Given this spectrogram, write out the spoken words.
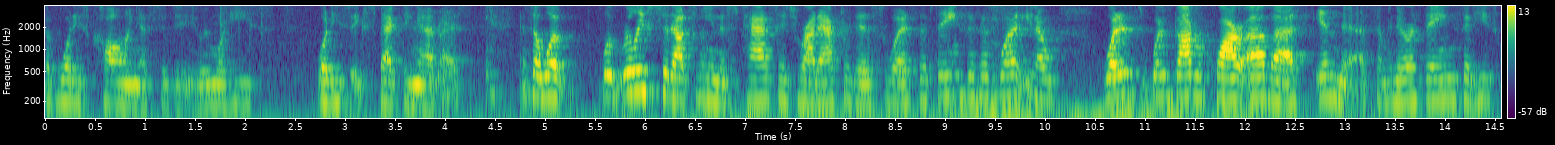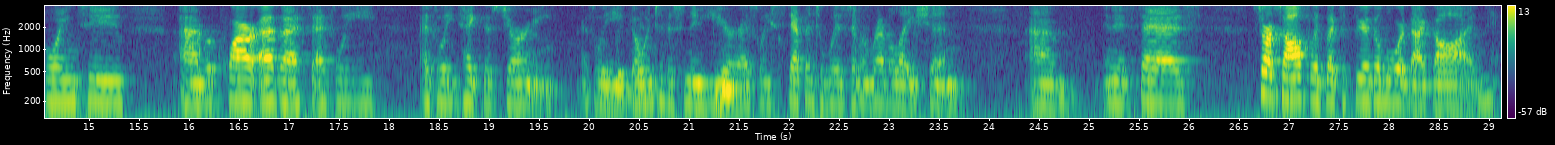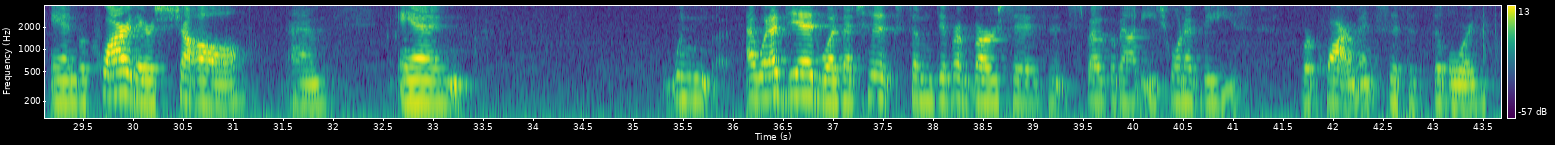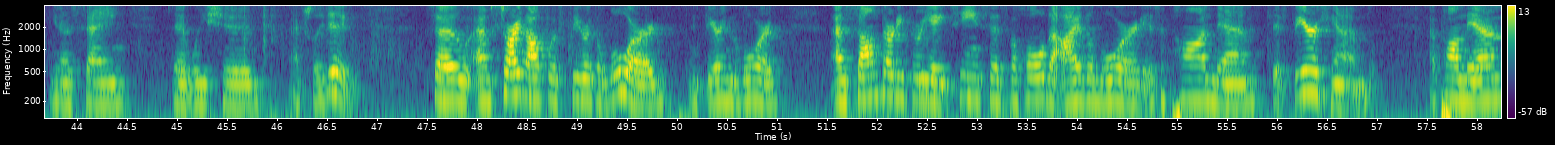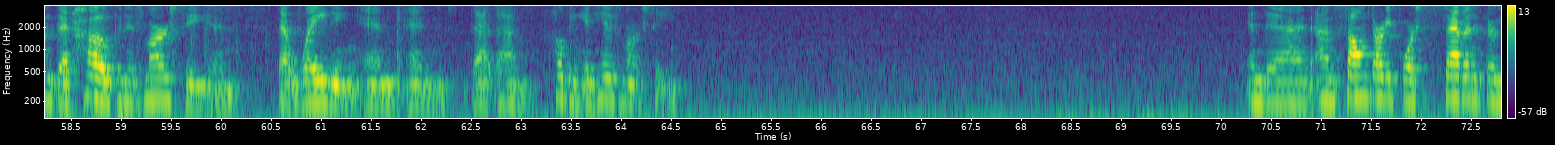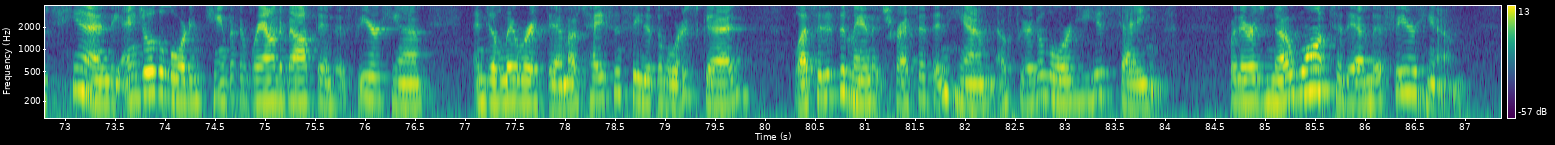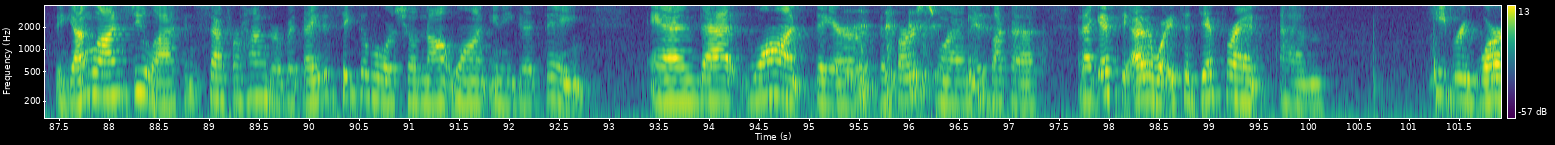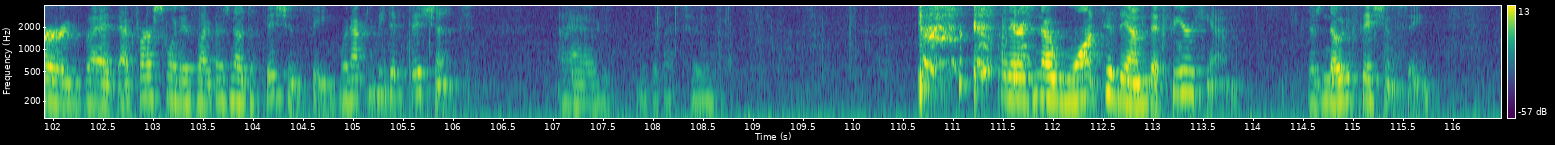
of what he's calling us to do and what he's, what he's expecting of us. And so what, what really stood out to me in this passage right after this was the things, it says, what, you know, what is, what does God require of us in this? I mean, there are things that he's going to, uh, require of us as we, as we take this journey, as we go into this new year, as we step into wisdom and revelation. Um, and it says, starts off with, but to fear the Lord thy God, and require there is sha'al, um, and when I, what I did was I took some different verses that spoke about each one of these requirements that the, the Lord, you know, saying that we should actually do. So, um, starting off with fear of the Lord and fearing the Lord, um, Psalm thirty-three eighteen says, "Behold, the eye of the Lord is upon them that fear Him, upon them that hope in His mercy, and that waiting and and that um, hoping in His mercy." And then um, Psalm 34, 7 through 10, the angel of the Lord encampeth around about them that fear him and delivereth them. O taste and see that the Lord is good. Blessed is the man that trusteth in him. O fear the Lord, ye his saints. For there is no want to them that fear him. The young lions do lack and suffer hunger, but they that seek the Lord shall not want any good thing. And that want there, the first one is like a, and I guess the other word, it's a different um, Hebrew word, but that first one is like there's no deficiency. We're not going to be deficient. Um, let me go back to. For there is no want to them that fear him. There's no deficiency.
